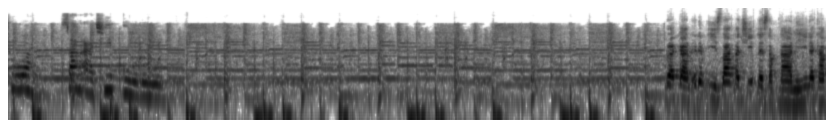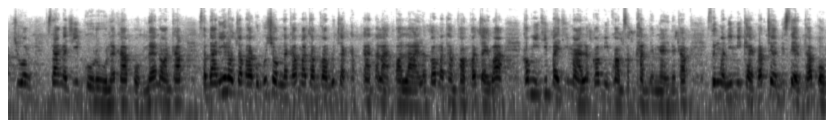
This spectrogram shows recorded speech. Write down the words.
ช่วง สร้างอาชีพกูรู รายการ SME สร้างอาชีพในสัปดาห์นี้นะครับช่วงสร้างอาชีพกูรูนะครับผมแน่นอนครับสัปดาห์นี้เราจะพาคุณผู้ชมนะครับมาทำความรู้จักกับการตลาดออนไลน์ แล้วก็มาทำความเข้าใจว่าเขามีที่ไปที่มาแล้วก็มีความสำคัญยังไงนะครับซึ่งวันนี้มีแขกรับเชิญพิเศษครับผม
